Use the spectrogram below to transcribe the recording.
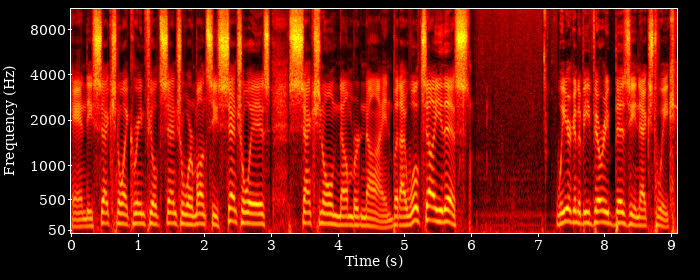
and the sectional at Greenfield Central, where Muncie Central is, sectional number 9. But I will tell you this we are going to be very busy next week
